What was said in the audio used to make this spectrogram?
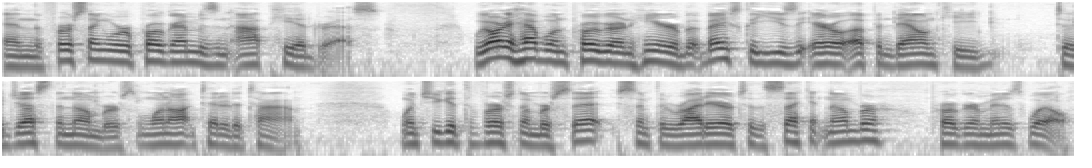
and the first thing we're programming is an IP address. We already have one programmed here, but basically use the arrow up and down key to adjust the numbers one octet at a time. Once you get the first number set, simply right arrow to the second number, program it as well.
